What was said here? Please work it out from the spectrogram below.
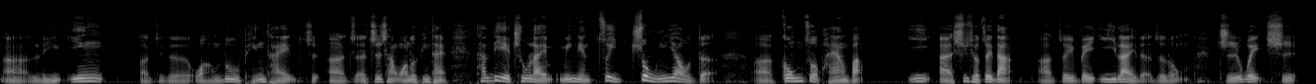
啊，领英啊，这个网络平台职啊，职职场网络平台，它列出来明年最重要的呃工作排行榜，一啊需求最大。啊，最被依赖的这种职位是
